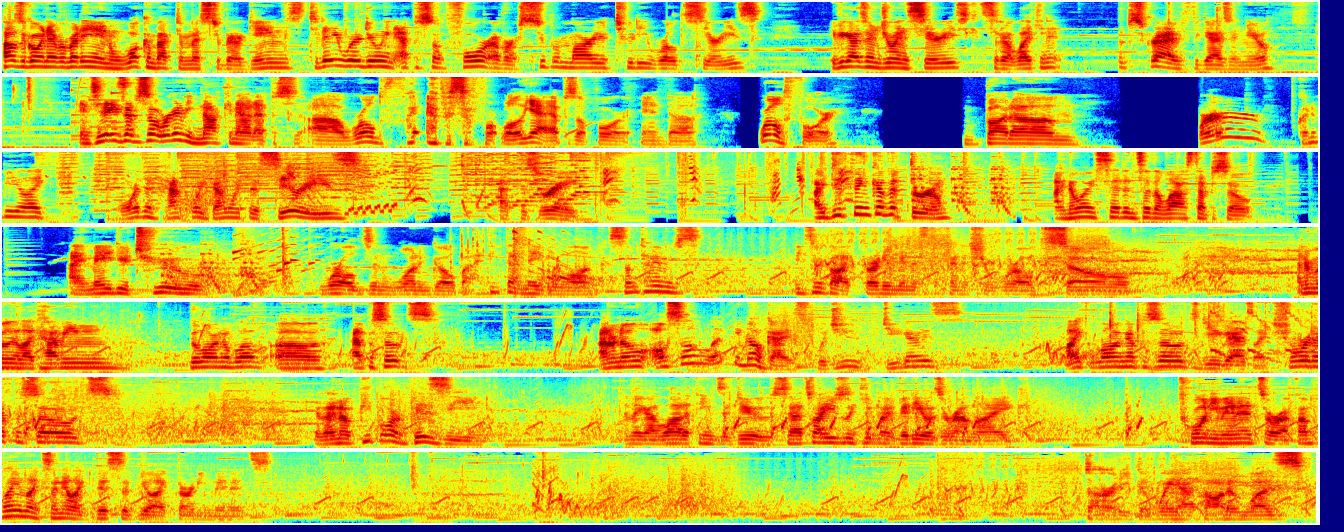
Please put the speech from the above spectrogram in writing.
How's it going everybody and welcome back to Mr. Bear Games. Today we're doing episode 4 of our Super Mario 2D World series. If you guys are enjoying the series, consider liking it. Subscribe if you guys are new. In today's episode, we're going to be knocking out episode, uh, World, episode 4. Well, yeah, episode 4 and, uh, World 4. But, um, we're going to be, like, more than halfway done with this series at this rate. I did think of it through. I know I said inside the last episode I may do two worlds in one go, but I think that may be long. Sometimes it takes me about like 30 minutes to finish a world, so I don't really like having too long of love uh, episodes. I don't know. Also, let me know, guys. Would you do you guys like long episodes? Do you guys like short episodes? Because I know people are busy and they got a lot of things to do, so that's why I usually keep my videos around like 20 minutes, or if I'm playing like something like this, it'd be like 30 minutes. It's already the way I thought it was.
